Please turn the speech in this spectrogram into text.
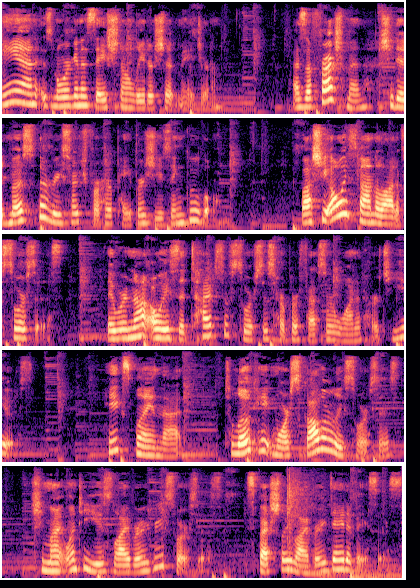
Anne is an organizational leadership major. As a freshman, she did most of the research for her papers using Google. While she always found a lot of sources, they were not always the types of sources her professor wanted her to use. He explained that, to locate more scholarly sources, she might want to use library resources, especially library databases.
